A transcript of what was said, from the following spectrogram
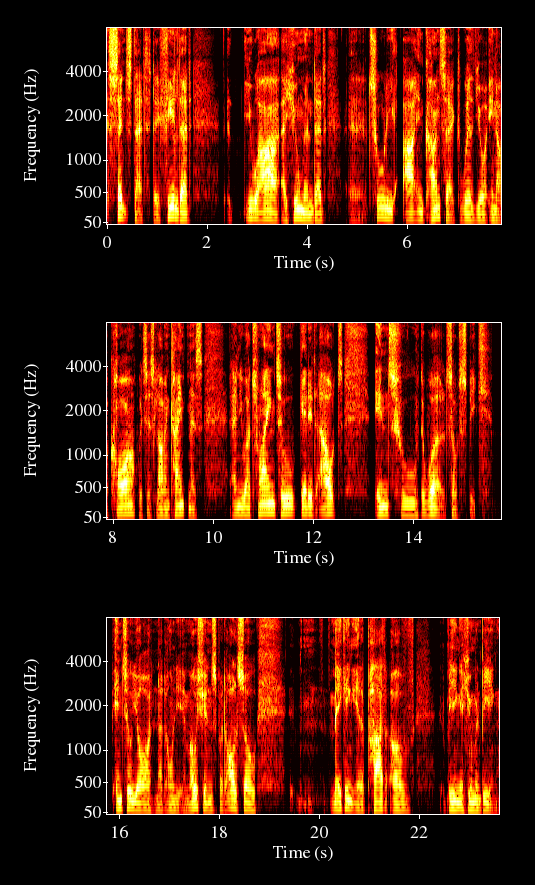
sense that, they feel that you are a human that uh, truly are in contact with your inner core, which is loving kindness, and you are trying to get it out into the world, so to speak, into your not only emotions, but also making it a part of being a human being.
